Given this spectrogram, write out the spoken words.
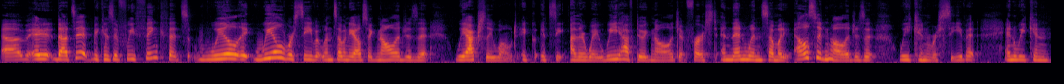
Um, it, that's it. Because if we think that we'll it, we'll receive it when somebody else acknowledges it, we actually won't. It, it's the other way. We have to acknowledge it first, and then when somebody else acknowledges it, we can receive it, and we can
